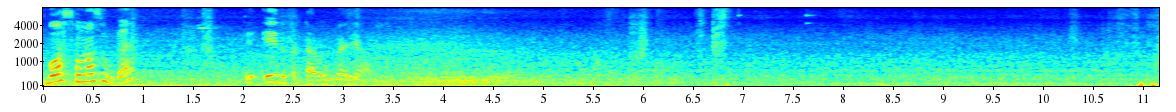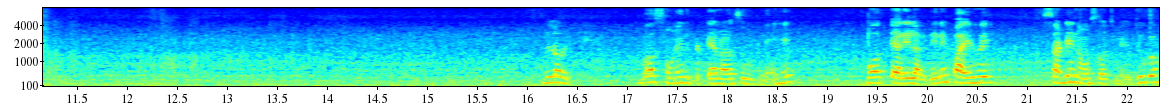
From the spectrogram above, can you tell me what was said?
ਬਹੁਤ ਸੋਹਣਾ ਸੂਟ ਹੈ। ਤੇ ਇਹ ਦੁਪੱਟਾ ਰਹੂਗਾ ਇਹਦੇ ਨਾਲ। ਲੋ ਬਹੁਤ ਸੋਹਣੇ ਦੁਪੱਟਿਆਂ ਨਾਲ ਸੂਟ ਨੇ ਇਹ। ਬਹੁਤ ਪਿਆਰੇ ਲੱਗਦੇ ਨੇ, ਪਾਏ ਹੋਏ। 950 ਚ ਮਿਲ ਜੂਗਾ।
